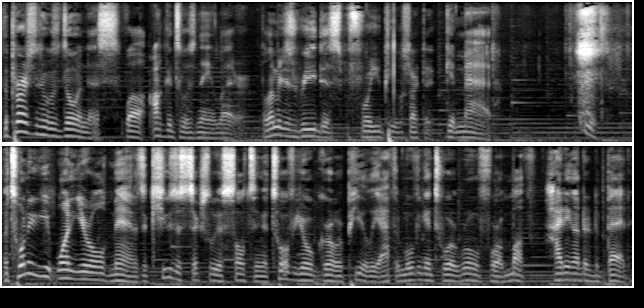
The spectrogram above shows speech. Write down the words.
The person who was doing this, well, I'll get to his name later, but let me just read this before you people start to get mad. A 21 year old man is accused of sexually assaulting a 12 year old girl repeatedly after moving into her room for a month, hiding under the bed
